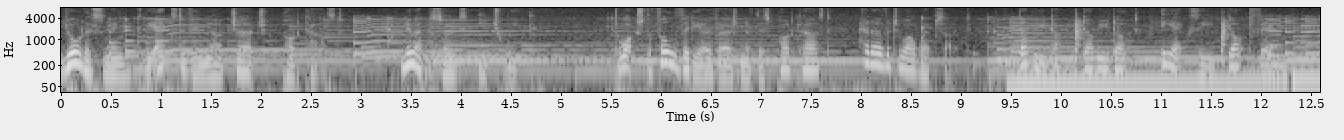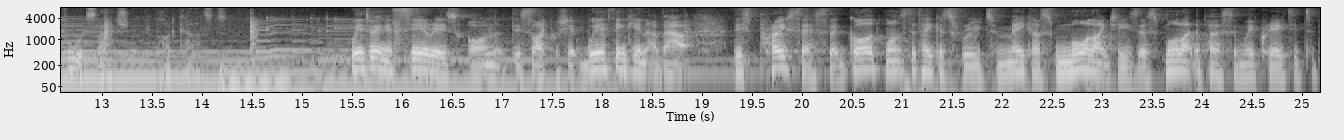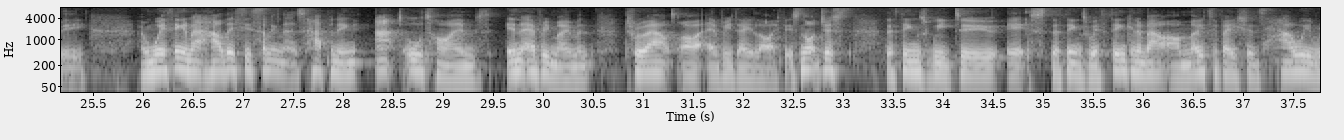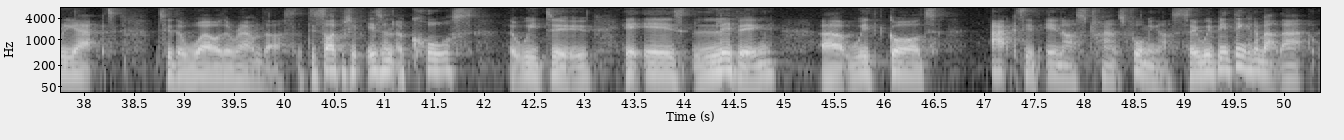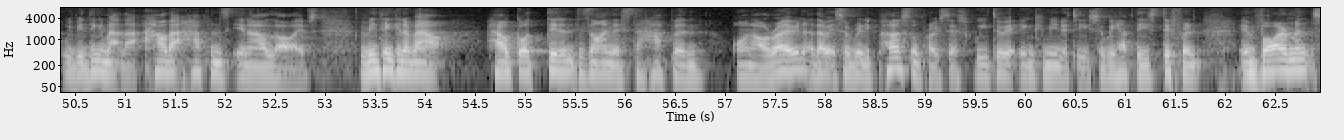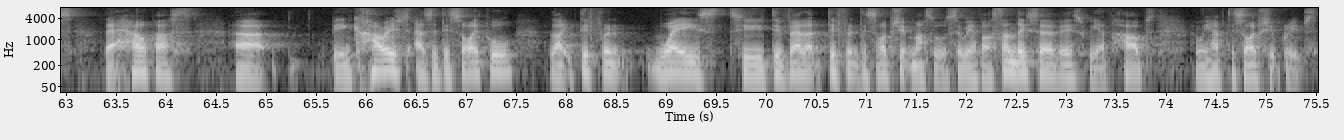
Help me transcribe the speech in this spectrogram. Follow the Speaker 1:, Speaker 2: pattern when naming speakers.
Speaker 1: You're listening to the Exeter Vineyard Church podcast. New episodes each week. To watch the full video version of this podcast, head over to our website www.exe.vin forward slash podcasts.
Speaker 2: We're doing a series on discipleship. We're thinking about this process that God wants to take us through to make us more like Jesus, more like the person we're created to be. And we're thinking about how this is something that's happening at all times, in every moment, throughout our everyday life. It's not just the things we do, it's the things we're thinking about, our motivations, how we react to the world around us. Discipleship isn't a course that we do, it is living uh, with God active in us, transforming us. So we've been thinking about that. We've been thinking about that, how that happens in our lives. We've been thinking about how God didn't design this to happen on our own, although it's a really personal process, we do it in community. So we have these different environments that help us uh, be encouraged as a disciple, like different ways to develop different discipleship muscles. So we have our Sunday service, we have hubs, and we have discipleship groups.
